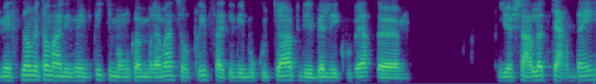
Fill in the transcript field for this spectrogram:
Mais sinon, mettons, dans les invités qui m'ont comme vraiment surpris, puis ça a été des beaux coups de cœur puis des belles découvertes. euh, il y a Charlotte Cardin,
